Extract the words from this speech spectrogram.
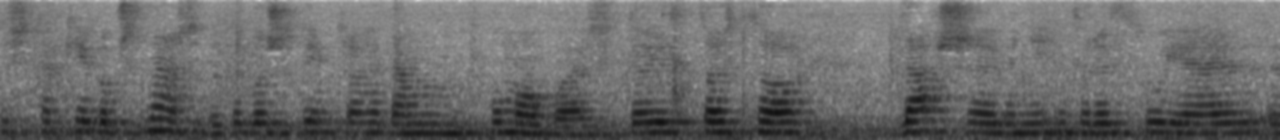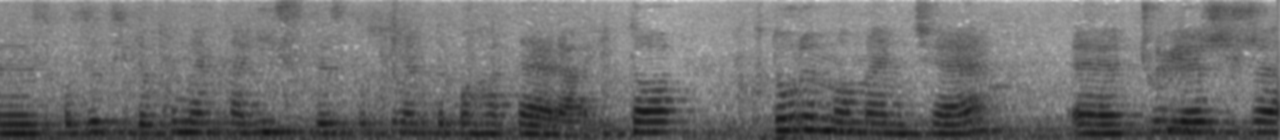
coś takiego, przyznałaś się do tego, że Ty im trochę tam pomogłaś. To jest coś, co zawsze mnie interesuje e, z pozycji dokumentalisty, stosunek do bohatera. I to, w którym momencie czujesz, że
